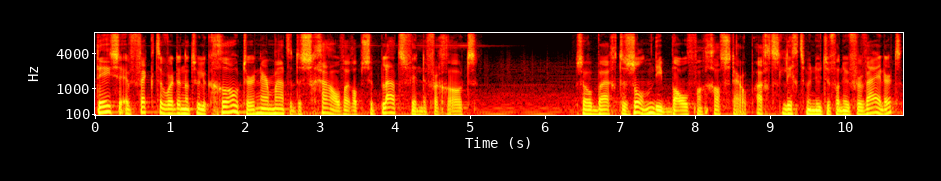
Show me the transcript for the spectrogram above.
Deze effecten worden natuurlijk groter naarmate de schaal waarop ze plaatsvinden vergroot. Zo buigt de zon, die bal van gas daar op acht lichtminuten van u verwijdert,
